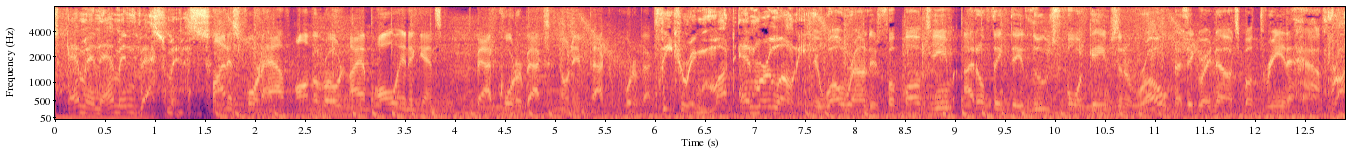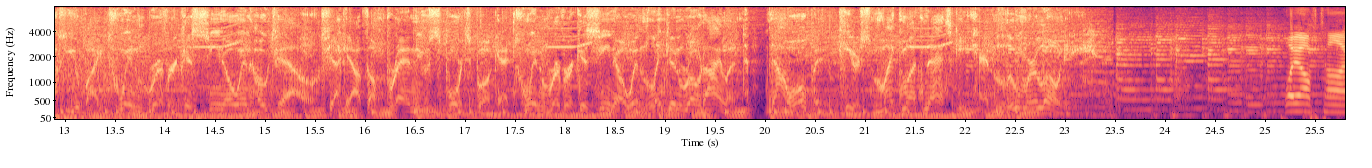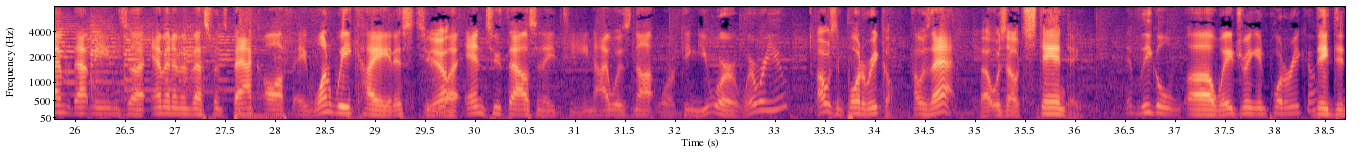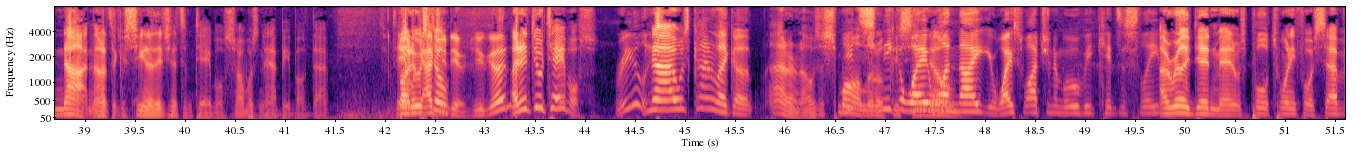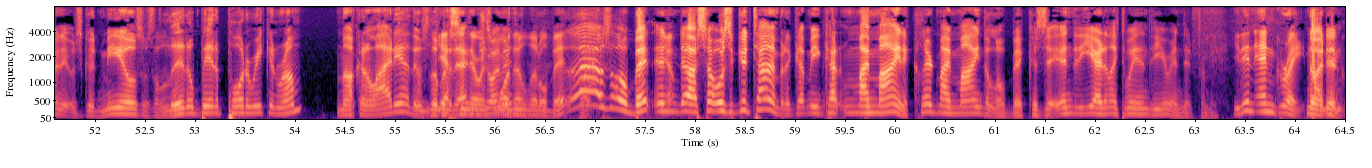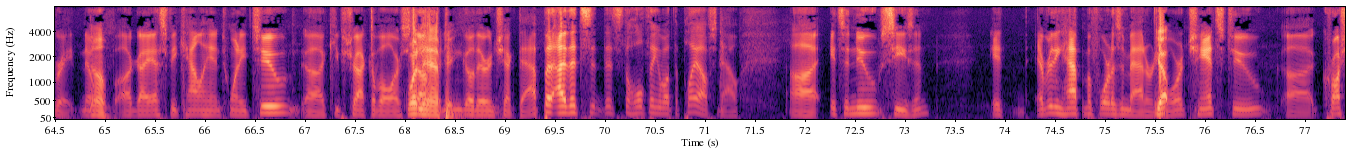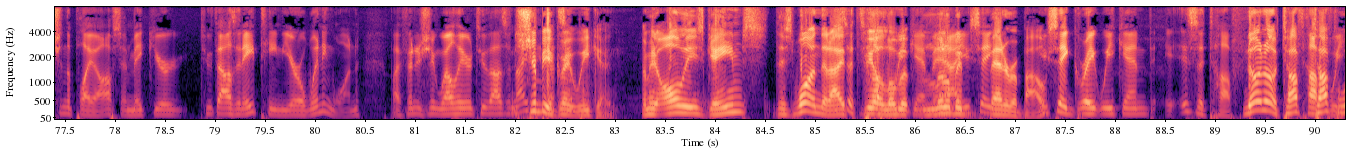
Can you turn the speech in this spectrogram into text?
is M&M Investments. Minus four and a half on the road. I am all in against bad quarterbacks and no name pack quarterbacks. Featuring Mutt and Merloni. A well-rounded football team. I don't think they lose four games in a row. I think right now it's about three and a half. Brought to you by Twin River Casino and Hotel. Check out the brand new sports book at Twin River Casino in Lincoln, Rhode Island. Now open. Here's Mike Mutnansky and Lou Merloni. Playoff time. That means uh, M&M Investments back off a one-week hiatus to Yep. uh, end 2018. I was not working. You were. Where were you? I was in Puerto Rico. How was that? That was outstanding. They have legal uh, wagering in Puerto Rico. They did not, not at the casino. They just had some tables, so I wasn't happy about that. But it was how'd still you do? Did you good? I didn't do tables. really? No, it was kind of like a I don't know. It was a small You'd little sneak casino. away one night. Your wife's watching a movie. Kids asleep. I really did, man. It was pool twenty four seven. It was good meals. It was a little bit of Puerto Rican rum. I'm not going to lie to you. There was a little bit of that there was more than a little bit. But- it was a little bit, and uh, so it was a good time. But it got me cut my mind. It cleared my mind a little bit because the end of the year, I didn't like the way the end of the year ended for me. You didn't end great. No, I didn't. Great. No, No. our guy SV Callahan, twenty-two, uh, keeps track of all our stuff. happy. You can go there and check that. But uh, that's that's the whole thing about the playoffs now. Uh, it's a new season. It everything happened before doesn't matter Yep. anymore. A chance to uh, crush in the playoffs and make your 2018 year a winning one by finishing well here in 2019. It should be a That's great weekend. I mean, all these games. There's one that I It's feel a little weekend, bit, little bit say- better about. You say great weekend. It's a tough. No, no, tough, Tough tough, weekend.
